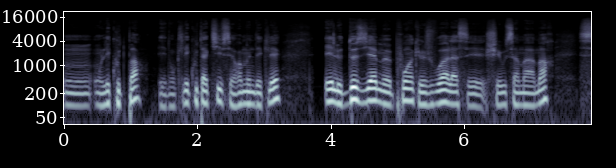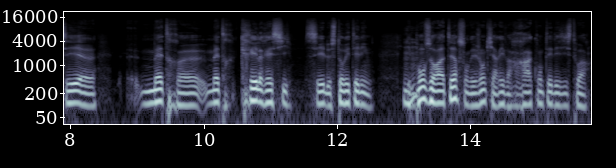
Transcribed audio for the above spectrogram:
on ne l'écoute pas. Et donc l'écoute active, c'est vraiment une des clés. Et le deuxième point que je vois là, c'est chez Oussama Hamar, c'est euh, mettre, euh, mettre, créer le récit. C'est le storytelling. Les Mhm. bons orateurs sont des gens qui arrivent à raconter des histoires.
